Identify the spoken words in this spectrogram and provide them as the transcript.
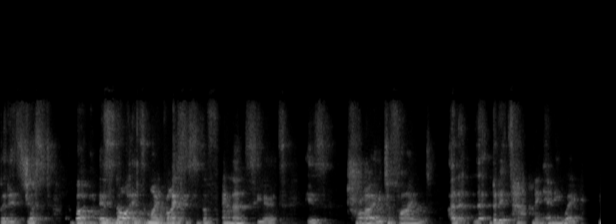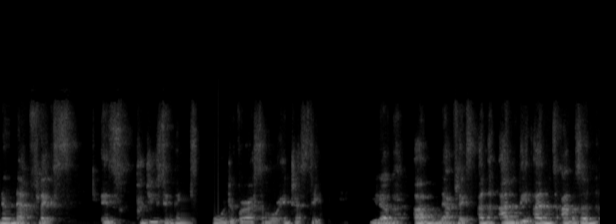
But it's just but it's not it's my advice is to the financiers is try to find and, but it's happening anyway. You know, Netflix is producing things more diverse and more interesting. You know, um, Netflix and and the and Amazon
